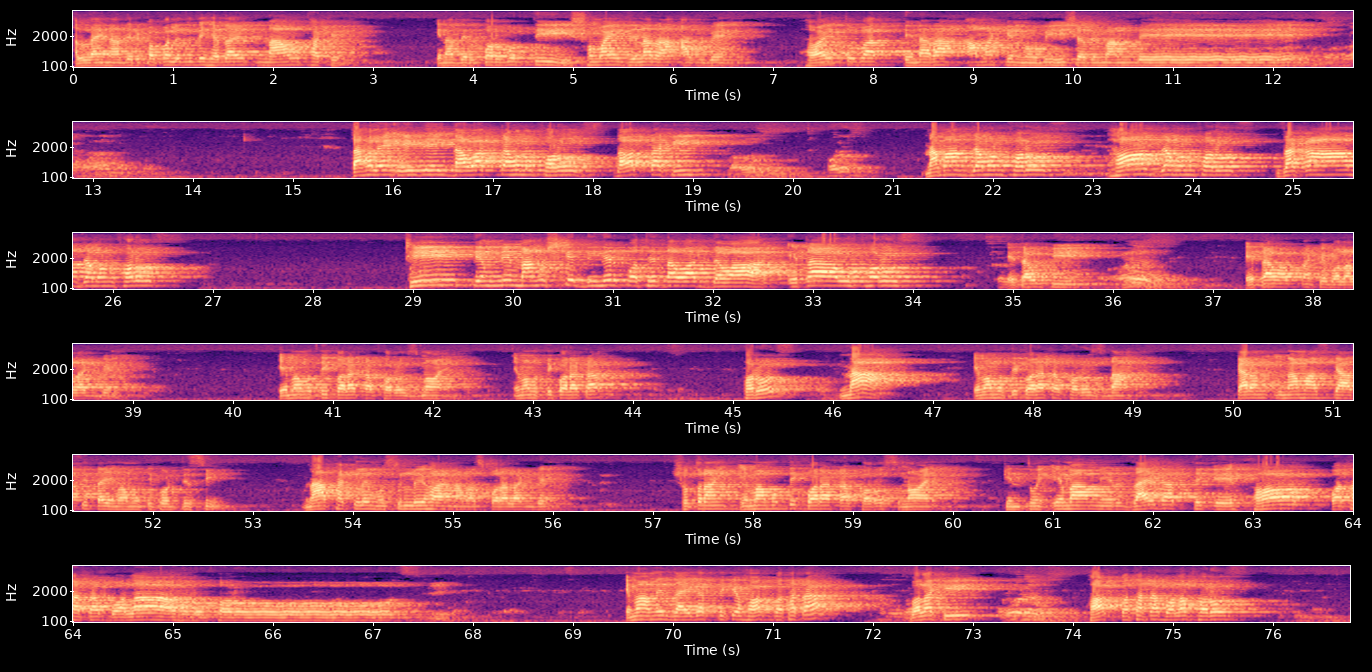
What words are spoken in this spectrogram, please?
আল্লাহ এনাদের কপালে যদি হেদায়েত নাও থাকে, এনাদের পরবর্তী সময়ে যেনারা আসবে হয়তোবা তেনারা আমাকে নবী হিসাবে মানবে। তাহলে এই যে এই দাওয়াতটা হলো ফরজ দাওয়াতটা কি? নামাজ যেমন ফরজ হজ যেমন ফরজ জাকাত যেমন ফরজ ঠিক তেমনি মানুষকে দিনের পথে দাওয়াত দেওয়া এটাও ফরজ এটাও কি? এটাও আপনাকে বলা লাগবে। এমামতি করাটা ফরজ নয়। এমামতি করাটা ফরজ না। এমামতি করাটা ফরজ না। কারণ ইমাম আজকে আসি তাই ইমামতি করতেছি। না থাকলে মুসল্লি হয়, নামাজ পড়া লাগবে। সুতরাং ইমামতি করাটা ফরজ নয়। কিন্তু ইমামের জায়গা থেকে হক কথাটা বলা হলো ফরজ। ইমামের জায়গা থেকে হক কথাটা বলা কি? হক কথাটা বলা ফরজ।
